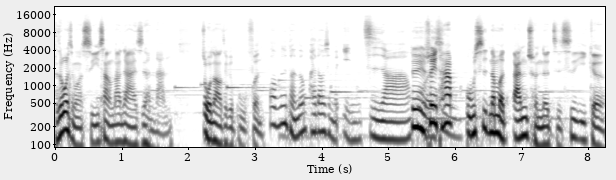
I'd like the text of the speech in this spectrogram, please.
可是为什么实际上大家还是很难做到这个部分？大部分可能都拍到什么影子啊？对，所以它不是那么单纯的，只是一个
